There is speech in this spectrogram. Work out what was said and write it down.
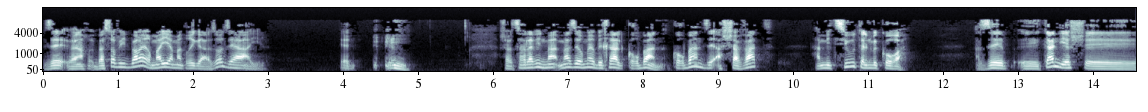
זה, ובסוף יתברר מהי המדרגה הזאת, זה העיל. כן? עכשיו צריך להבין מה, מה זה אומר בכלל קורבן. קורבן זה השבת המציאות אל מקורה. אז זה, אה, כאן יש אה,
